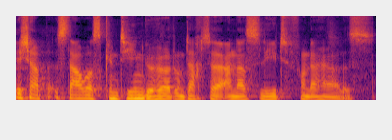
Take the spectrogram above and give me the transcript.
Ich habe Star Wars Canteen gehört und dachte an das Lied, von daher das.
